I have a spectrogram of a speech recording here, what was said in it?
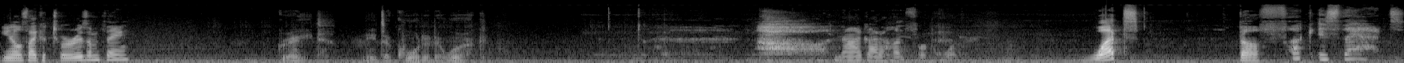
You know, it's like a tourism thing. Great. Needs a quarter to work. Now I gotta hunt for a quarter. What the fuck is that?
